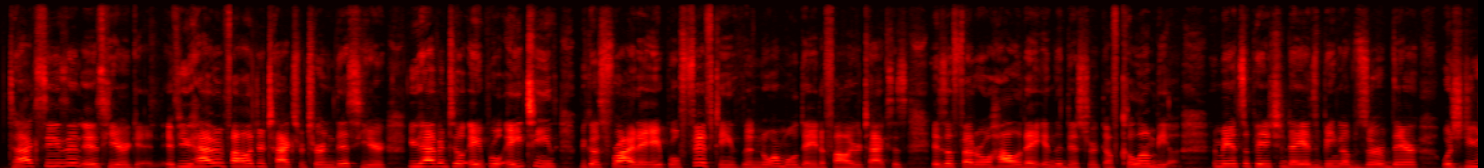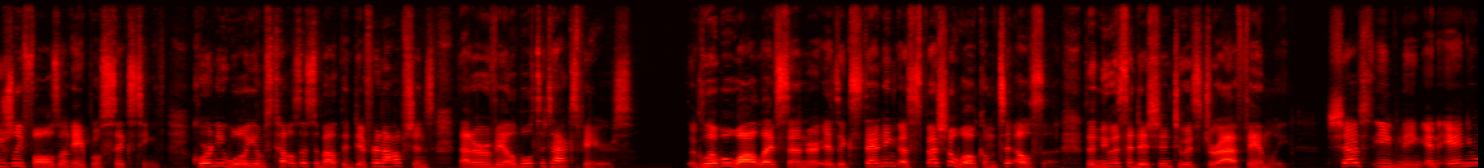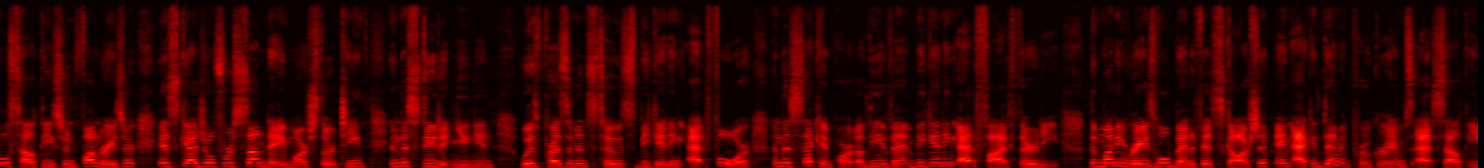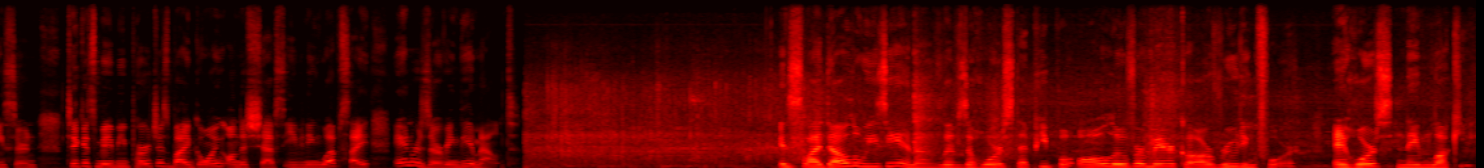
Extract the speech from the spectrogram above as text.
Tax season is here again. If you haven't filed your tax return this year, you have until April 18th because Friday, April 15th, the normal day to file your taxes, is a federal holiday in the District of Columbia. Emancipation Day is being observed there, which usually falls on April 16th. Courtney Williams tells us about the different options that are available to taxpayers. The Global Wildlife Center is extending a special welcome to Elsa, the newest addition to its giraffe family. Chef's Evening, an annual Southeastern fundraiser, is scheduled for Sunday, March 13th in the Student Union, with President's Toast beginning at 4 and the second part of the event beginning at 5.30. The money raised will benefit scholarship and academic programs at Southeastern. Tickets may be purchased by going on the Chef's Evening website and reserving the amount. In Slidell, Louisiana, lives a horse that people all over America are rooting for a horse named Lucky.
